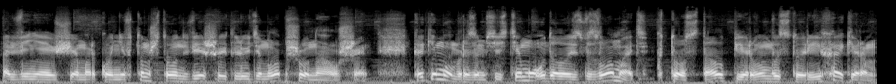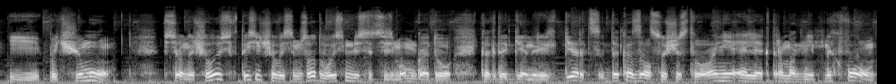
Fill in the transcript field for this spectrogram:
обвиняющее Маркони в том, что он вешает людям лапшу на уши. Каким образом систему удалось взломать? Кто стал первым в истории хакером? И почему? Все началось в 1887 году, когда Генрих Герц доказал существование электромагнитных волн,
